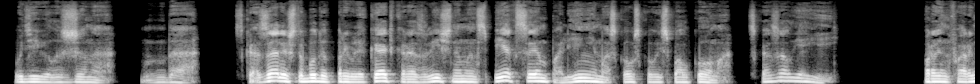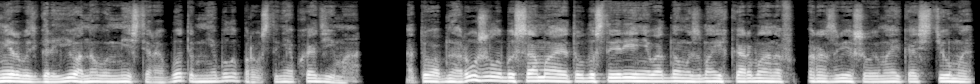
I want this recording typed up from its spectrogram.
— удивилась жена. «Да. Сказали, что будут привлекать к различным инспекциям по линии московского исполкома», — сказал я ей. Проинформировать Галию о новом месте работы мне было просто необходимо а то обнаружила бы сама это удостоверение в одном из моих карманов, развешивая мои костюмы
